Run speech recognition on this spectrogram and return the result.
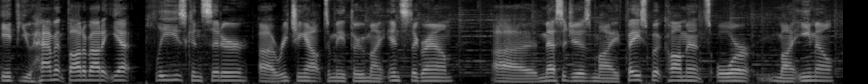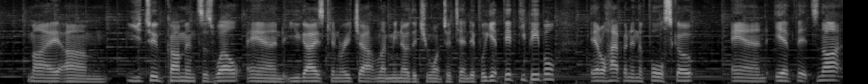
if you haven't thought about it yet, please consider uh, reaching out to me through my Instagram uh, messages, my Facebook comments, or my email, my um, YouTube comments as well. And you guys can reach out and let me know that you want to attend. If we get 50 people, it'll happen in the full scope. And if it's not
